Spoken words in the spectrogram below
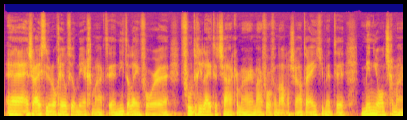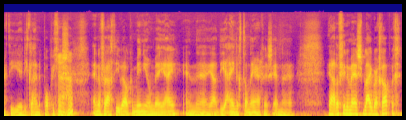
en zo heeft hij er nog heel veel meer gemaakt. niet alleen voor food-related zaken, maar, maar voor van alles. Hij had er eentje met minions gemaakt, die, die kleine poppetjes. -huh. En dan vraagt hij welke minion ben jij? En ja, die eindigt dan ergens. En ja, dat vinden mensen blijkbaar grappig.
